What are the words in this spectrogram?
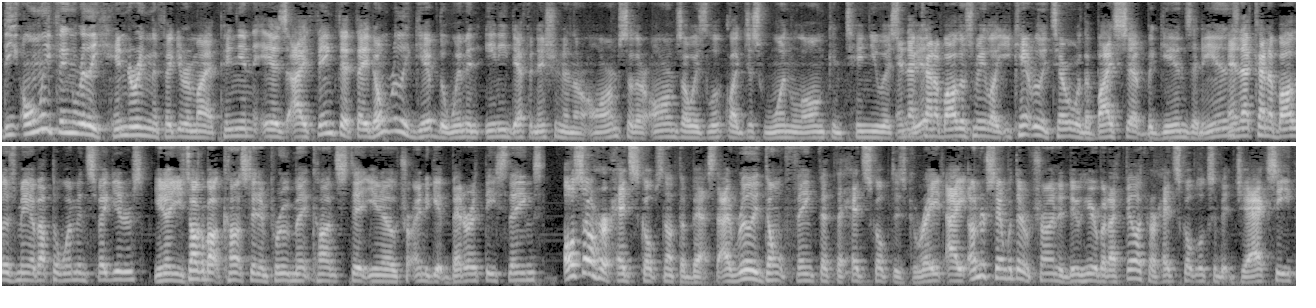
the only thing really hindering the figure, in my opinion, is I think that they don't really give the women any definition in their arms, so their arms always look like just one long continuous. And that kind of bothers me. Like you can't really tell where the bicep begins and ends, and that kind of bothers me about the women's figures. You know, you talk about constant improvement, constant, you know, trying to get better at these things. Also, her head sculpt's not the best. I really don't think that the head sculpt is great. I understand what they were trying to do here, but I feel feel like her head sculpt looks a bit jaxy.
